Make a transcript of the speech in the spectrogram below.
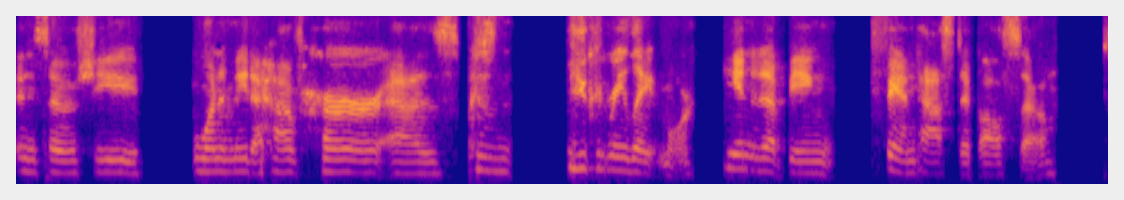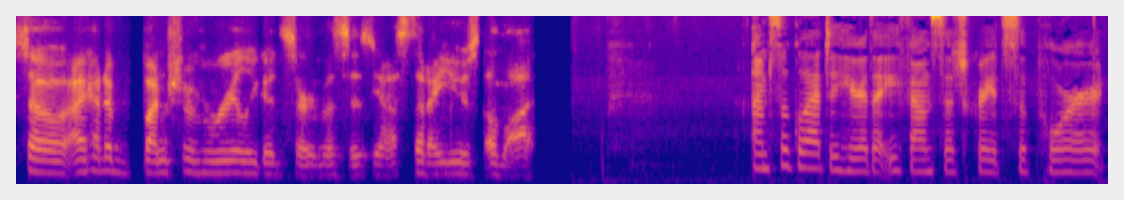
And so she wanted me to have her as because you can relate more. He ended up being fantastic also. So I had a bunch of really good services, yes, that I used a lot. I'm so glad to hear that you found such great support.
